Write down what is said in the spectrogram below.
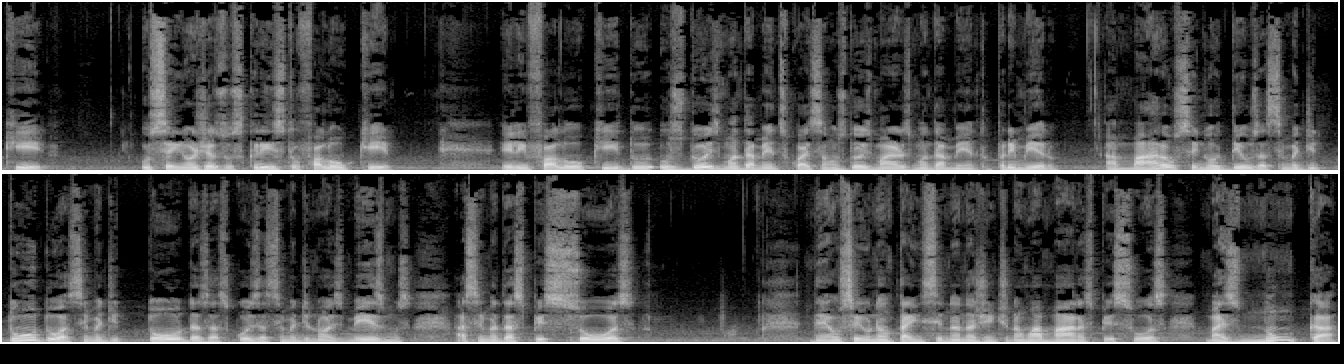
que o Senhor Jesus Cristo falou o quê? Ele falou que do, os dois mandamentos, quais são os dois maiores mandamentos? Primeiro, amar ao Senhor Deus acima de tudo, acima de todas as coisas, acima de nós mesmos, acima das pessoas. Né? O Senhor não está ensinando a gente não amar as pessoas, mas nunca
